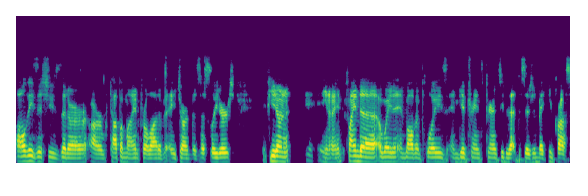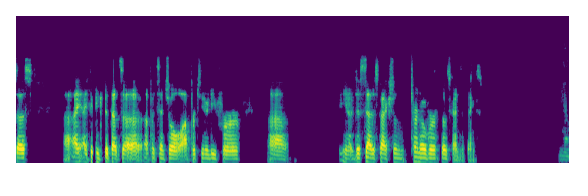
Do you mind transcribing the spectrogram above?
all these issues that are are top of mind for a lot of HR business leaders. If you don't, you know, find a, a way to involve employees and give transparency to that decision making process, uh, I, I, think that that's a, a potential opportunity for, uh, you know, dissatisfaction, turnover, those kinds of things. Yeah,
